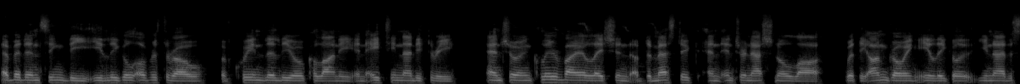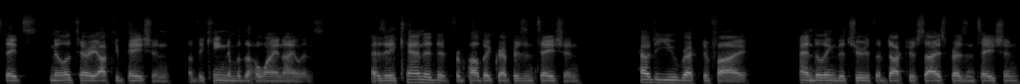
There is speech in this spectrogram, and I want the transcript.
evidencing the illegal overthrow of Queen Liliuokalani in 1893 and showing clear violation of domestic and international law with the ongoing illegal United States military occupation of the Kingdom of the Hawaiian Islands. As a candidate for public representation, how do you rectify handling the truth of Dr. Sai's presentation,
